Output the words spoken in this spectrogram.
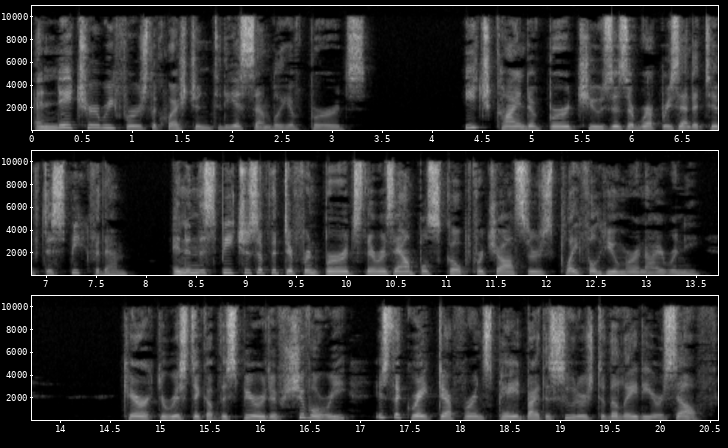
and Nature refers the question to the assembly of birds. Each kind of bird chooses a representative to speak for them, and in the speeches of the different birds there is ample scope for Chaucer's playful humour and irony. Characteristic of the spirit of chivalry is the great deference paid by the suitors to the lady herself.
